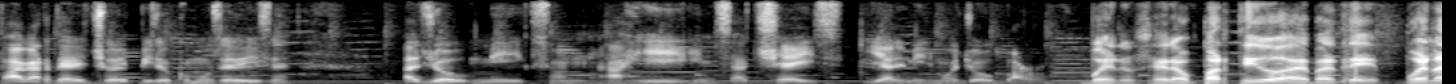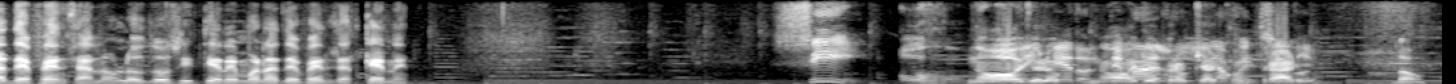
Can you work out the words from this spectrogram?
pagar derecho de piso, como se dice, a Joe Mixon, a Higgins, a Chase y al mismo Joe Barrow. Bueno, será un partido además de buenas defensas, ¿no? Los dos sí tienen buenas defensas, Kenneth. Sí, ojo. No, yo, lo- no, yo creo que al contrario. ¿No?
